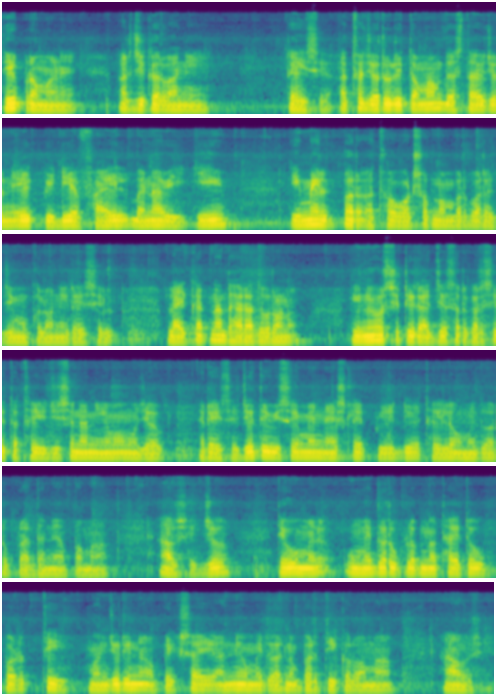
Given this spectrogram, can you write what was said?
તે પ્રમાણે અરજી કરવાની રહેશે. અથવા જરૂરી તમામ દસ્તાવેજોની એક પીડીએફ ફાઇલ બનાવી ઈ ઈમેલ પર અથવા વોટ્સઅપ નંબર પર અરજી મોકલવાની રહેશે. લાયકાતના ધારાધોરણ યુનિવર્સિટી રાજ્ય સરકારશ્રી તથા યુજીસીના નિયમો મુજબ રહેશે. જે તે વિષયમાં નેશલેટ પીએચડી થયેલા ઉમેદવારો પ્રાધાન્ય આપવામાં આવશે. જો તેઓ ઉમેદવાર ઉપલબ્ધ ન થાય તો ઉપરથી મંજૂરીની અપેક્ષાએ અન્ય ઉમેદવારને ભરતી કરવામાં આવશે.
